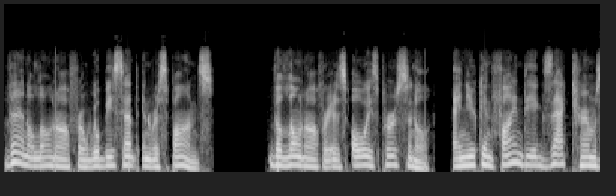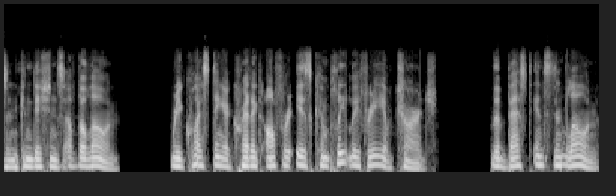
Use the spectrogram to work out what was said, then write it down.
then a loan offer will be sent in response. The loan offer is always personal, and you can find the exact terms and conditions of the loan. Requesting a credit offer is completely free of charge. The best instant loan.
